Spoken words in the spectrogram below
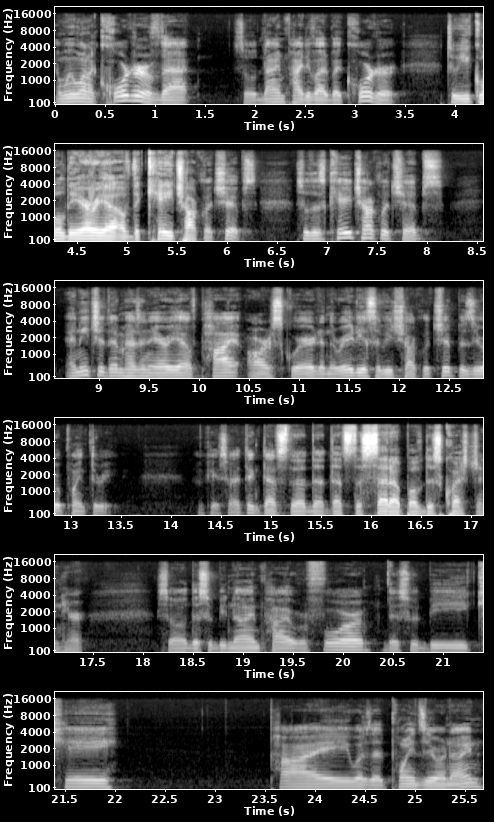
and we want a quarter of that, so 9 pi divided by quarter, to equal the area of the k chocolate chips. So there's k chocolate chips, and each of them has an area of pi r squared, and the radius of each chocolate chip is 0.3. Okay, so I think that's the, the that's the setup of this question here. So this would be 9 pi over 4. This would be k pi, what is that, 0.09? And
